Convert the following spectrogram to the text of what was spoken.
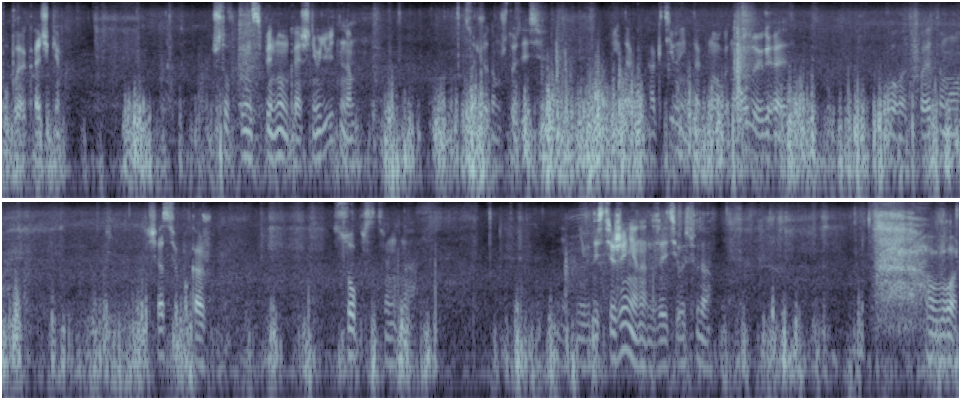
по прокачке. Что, в принципе, ну, конечно, неудивительно, с учетом, что здесь не так активно, не так много народу играет. Вот, поэтому Сейчас все покажу. Собственно. Нет, не в достижение надо зайти вот сюда. Вот.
